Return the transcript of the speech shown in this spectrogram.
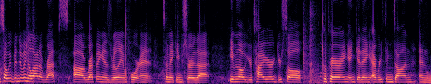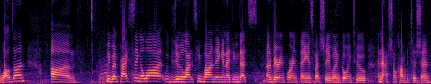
So we've been doing a lot of reps. Uh, repping is really important to making sure that even though you're tired, you're still preparing and getting everything done and well done. Um, we've been practicing a lot, we've been doing a lot of team bonding, and I think that's a very important thing, especially when going to a national competition.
